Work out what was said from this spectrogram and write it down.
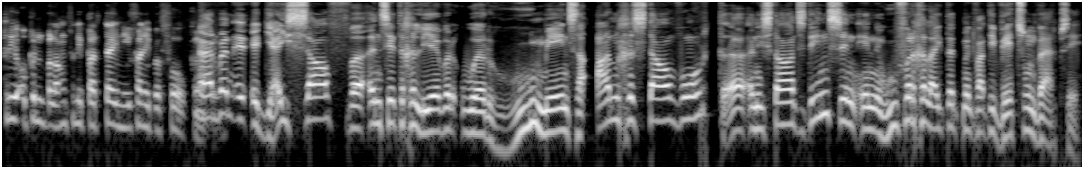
tree op in belang van die party nie van die bevolking. Erwin, het, het jy self uh, insette gelewer oor hoe mense aangestel word uh, in die staatsdiens en en hoe vergelyk dit met wat die wetsontwerp sê?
